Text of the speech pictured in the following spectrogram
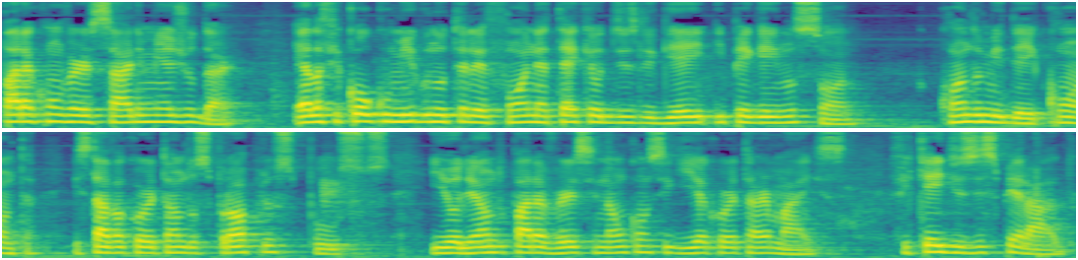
para conversar e me ajudar. Ela ficou comigo no telefone até que eu desliguei e peguei no sono. Quando me dei conta, estava cortando os próprios pulsos e olhando para ver se não conseguia cortar mais. Fiquei desesperado.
